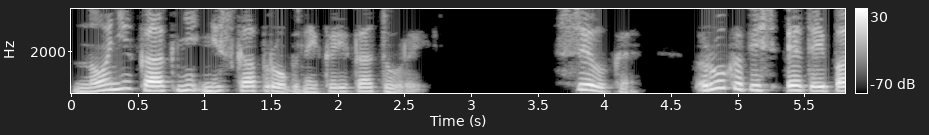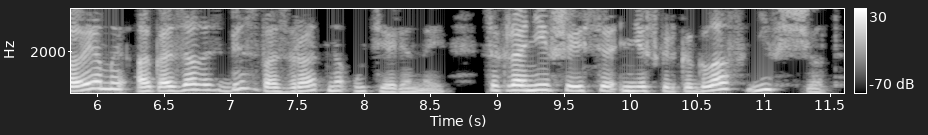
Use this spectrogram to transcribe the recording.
но никак не низкопробной карикатурой. Ссылка. Рукопись этой поэмы оказалась безвозвратно утерянной, сохранившиеся несколько глав не в счет.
